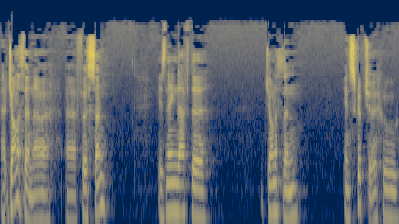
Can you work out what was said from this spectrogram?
Uh, Jonathan, our uh, first son, is named after Jonathan in Scripture who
